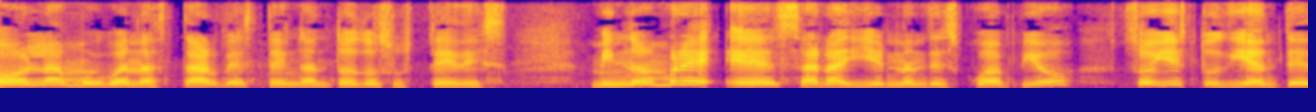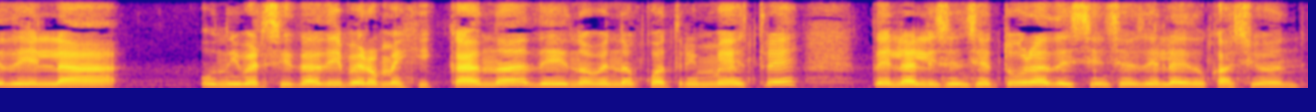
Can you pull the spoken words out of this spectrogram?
Hola, muy buenas tardes, tengan todos ustedes. Mi nombre es Saraí Hernández Cuapio, soy estudiante de la Universidad Iberomexicana de noveno cuatrimestre de la licenciatura de Ciencias de la Educación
